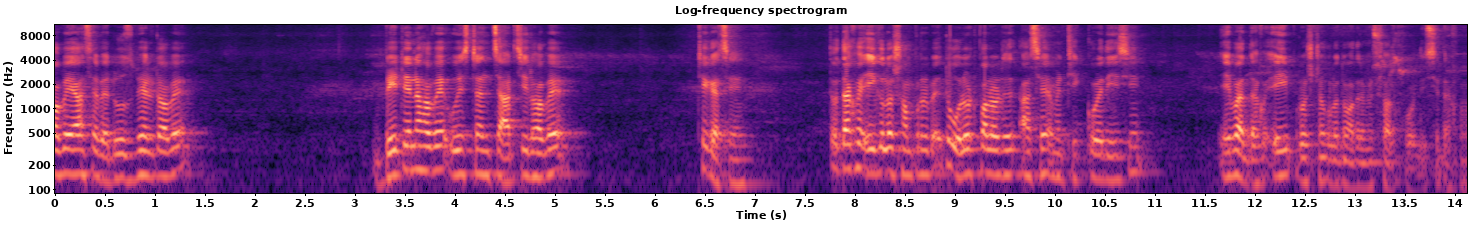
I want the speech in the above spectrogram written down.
হবে অ্যান্সার হবে, রুজভেল্ট হবে, ব্রিটেন হবে উইস্টার্ন চার্চিল হবে, ঠিক আছে? তো দেখো এইগুলো সম্পূর্ণ একটু ওলট পালট আছে, আমি ঠিক করে দিয়েছি। এবার দেখো এই প্রশ্নগুলো তোমাদের আমি সলভ করে দিচ্ছি, দেখো।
